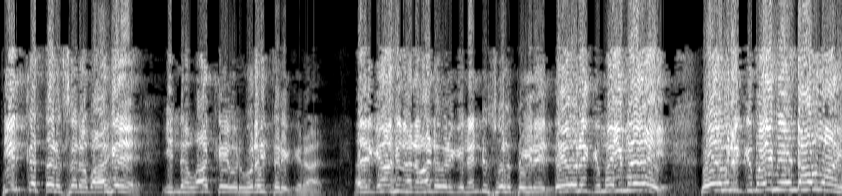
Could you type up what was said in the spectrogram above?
தீர்க்க தரிசனமாக இந்த வாக்கை அவர் உரைத்திருக்கிறார். அதற்காக நான் ஆண்டவருக்கு நன்றி செலுத்துகிறேன். தேவனுக்கு மகிமை. தேவனுக்கு மகிமை உண்டாவதாக.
